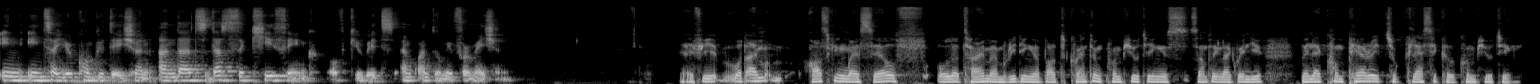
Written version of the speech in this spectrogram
in inside your computation, and that's that's the key thing of qubits and quantum information. If you, what I'm asking myself all the time I'm reading about quantum computing is something like when you when I compare it to classical computing,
